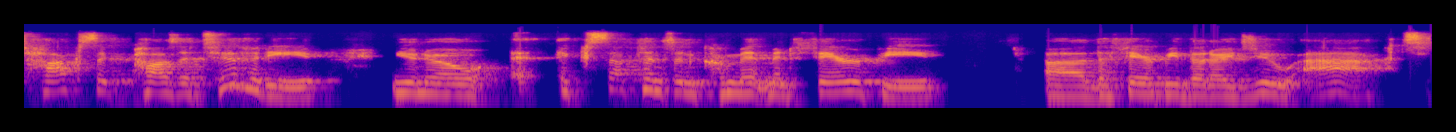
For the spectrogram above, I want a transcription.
toxic positivity, you know, acceptance and commitment therapy, uh, the therapy that I do, ACT,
